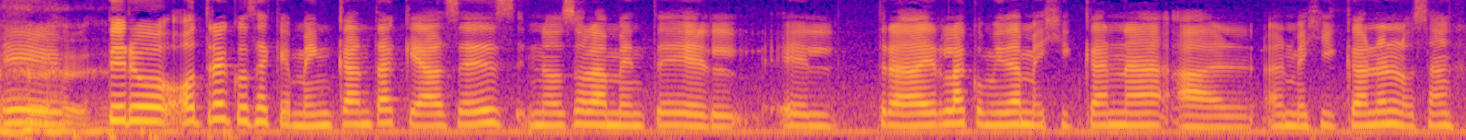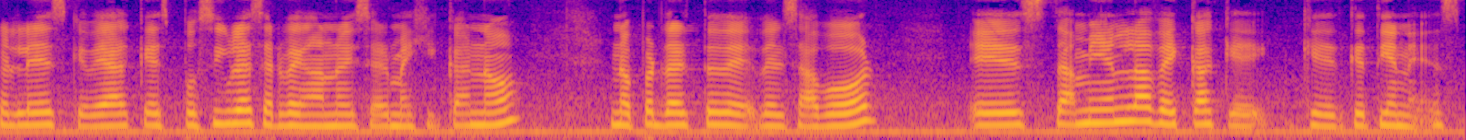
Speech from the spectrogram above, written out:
Eh, pero otra cosa que me encanta que haces, no solamente el, traer la comida mexicana al, mexicano en Los Ángeles, que vea que es posible ser vegano y ser mexicano, no perderte del sabor, es también la beca que, tienes.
